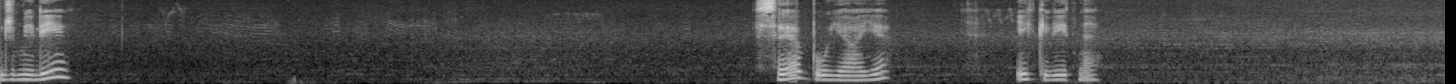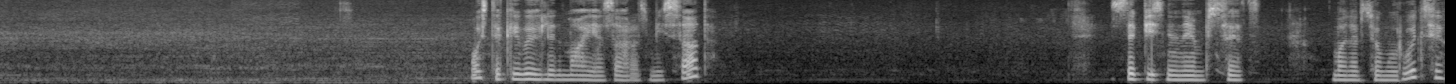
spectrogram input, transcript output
джмілі. Все буяє і квітне. Ось такий вигляд має зараз мій сад. З запізненням все в мене в цьому році.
